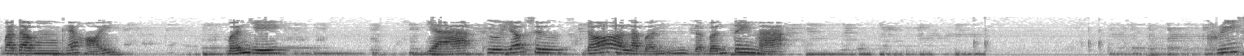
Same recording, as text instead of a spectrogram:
Bà Đầm khẽ hỏi, bệnh gì? Dạ, thưa giáo sư, đó là bệnh bệnh tim ạ. Chris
